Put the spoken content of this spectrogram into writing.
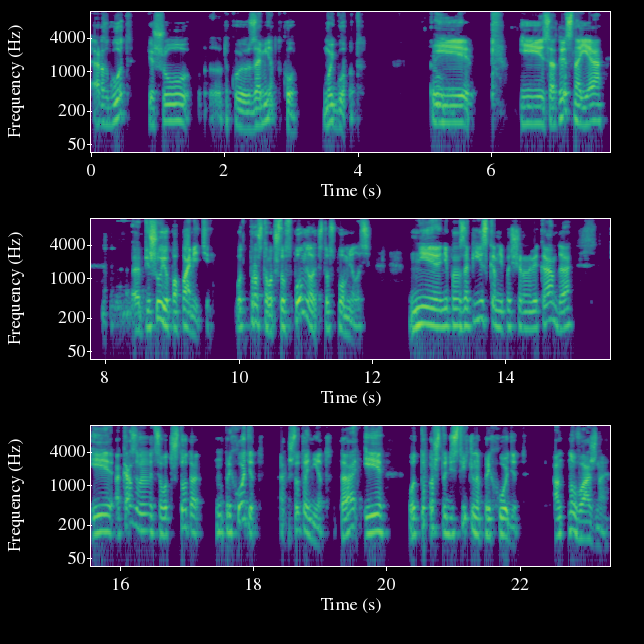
раз в год пишу э, такую заметку «Мой год». И, и, соответственно, я пишу ее по памяти. Вот просто вот что вспомнилось, что вспомнилось. Не, не по запискам, не по черновикам, да. И оказывается, вот что-то ну, приходит, а что-то нет, да. И вот то, что действительно приходит, оно важно.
